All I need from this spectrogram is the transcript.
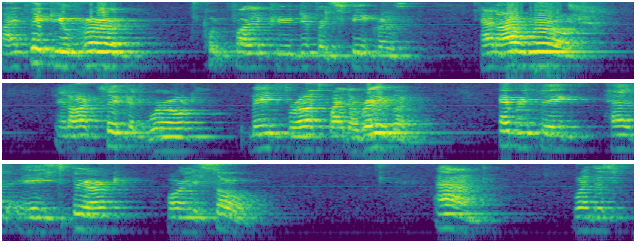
I think you've heard from quite a few different speakers that our world, in our Tlingit world, made for us by the raven, everything has a spirit or a soul. And when this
